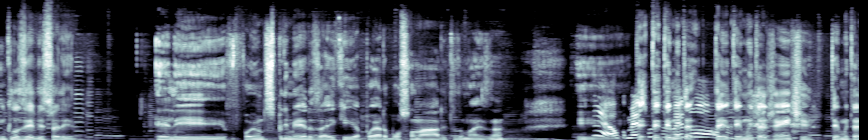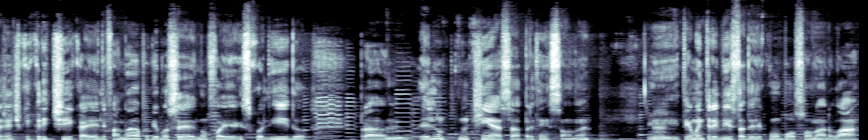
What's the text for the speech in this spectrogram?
Inclusive, isso ele. Ele foi um dos primeiros aí que apoiaram o Bolsonaro e tudo mais, né? E É, o mesmo- tem, tem, tem o muita, mesmo- tem, tem muita gente, tem muita gente que critica ele, fala, não, porque você não foi escolhido para Ele não, não tinha essa pretensão, né? E tem uma entrevista dele com o Bolsonaro lá,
